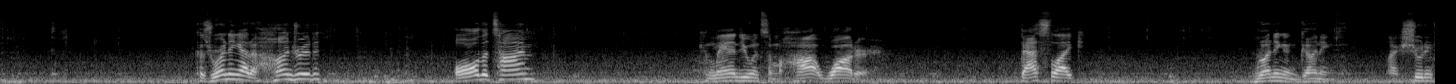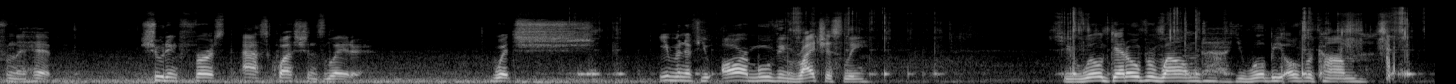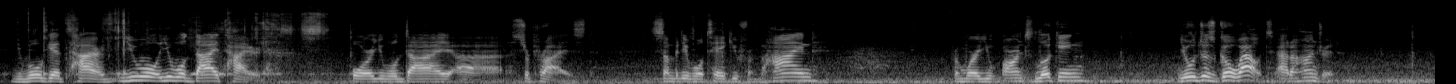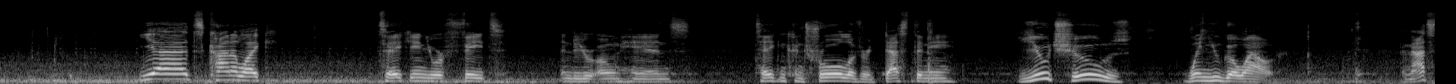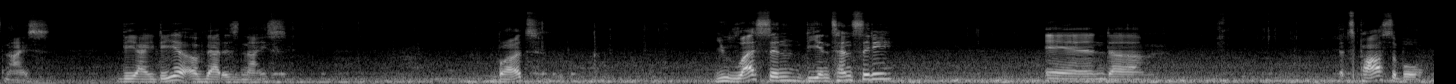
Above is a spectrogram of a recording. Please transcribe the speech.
Because running at 100 all the time can land you in some hot water. That's like running and gunning, like shooting from the hip. Shooting first, ask questions later. Which even if you are moving righteously, you will get overwhelmed, you will be overcome, you will get tired. You will you will die tired or you will die uh, surprised. Somebody will take you from behind, from where you aren't looking. You'll just go out at 100. Yeah, it's kind of like taking your fate into your own hands taking control of your destiny. You choose when you go out. And that's nice. The idea of that is nice. But you lessen the intensity, and um, it's possible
